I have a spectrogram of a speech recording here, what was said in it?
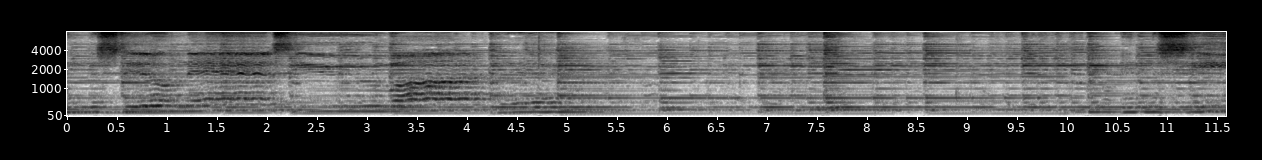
In the stillness, you are there. In the secret,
